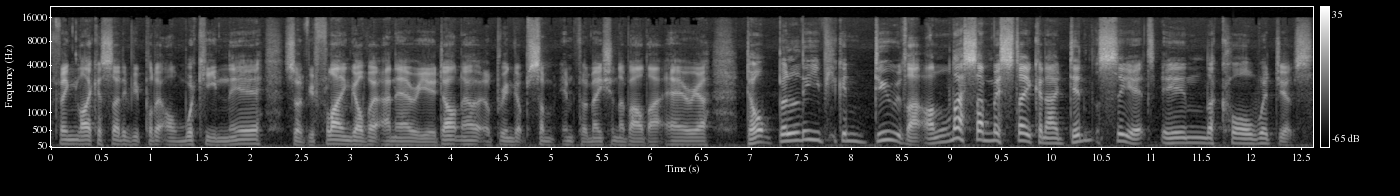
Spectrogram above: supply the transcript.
thing, like I said, if you put it on wiki near, so if you're flying over an area you don't know, it'll bring up some information about that area. Don't believe you can do that, unless I'm mistaken, I didn't see it in the core widgets.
